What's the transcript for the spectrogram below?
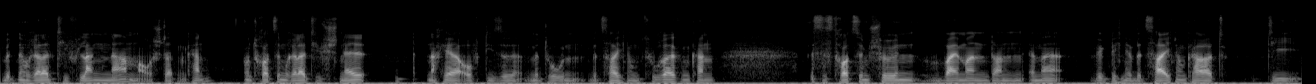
mit einem relativ langen Namen ausstatten kann und trotzdem relativ schnell nachher auf diese Methodenbezeichnung zugreifen kann. Es ist trotzdem schön, weil man dann immer wirklich eine Bezeichnung hat, die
